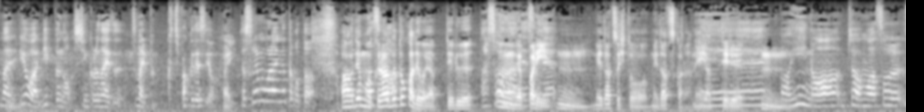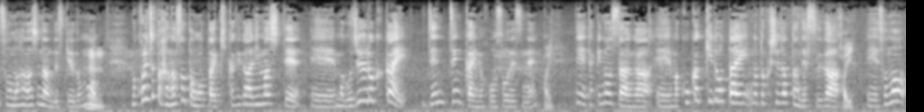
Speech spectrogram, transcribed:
まあ、うん、要はリップのシンクロナイズつまり口パクですよ、はい、じゃそれもご覧になったことは？あでもクラブとかではやってる。あそうなん、ね、うん、やっぱり、うん、目立つ人目立つからねやってる、うん、あいいな。じゃあまあそその話なんですけれども、うんまあ、これちょっと話そうと思ったきっかけがありまして、えーまあ、56回前前回の放送ですね、はい、で竹野内さんが、えーまあ、広角機動隊の特集だったんですが、はい、えー、その、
